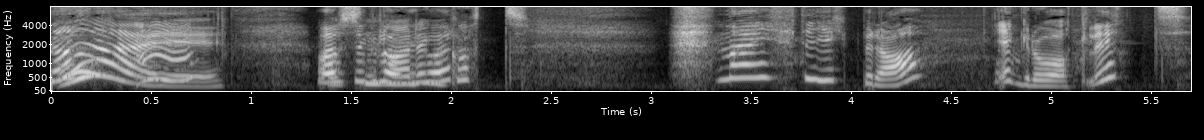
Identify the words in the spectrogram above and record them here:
Nei. Var Hvordan har det gått? Nei, Det gikk bra. Jeg gråt litt.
